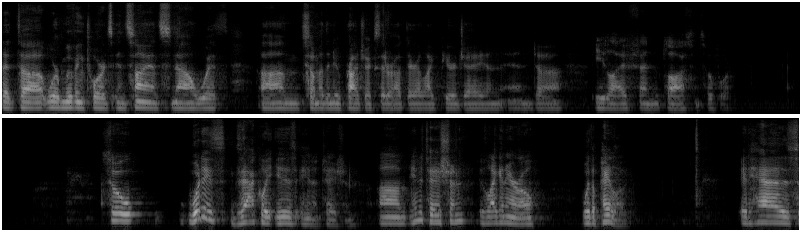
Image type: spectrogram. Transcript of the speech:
that uh, we're moving towards in science now with um, some of the new projects that are out there like PeerJ and, and uh, eLife and PLOS and so forth. So what is exactly is annotation? Um, annotation is like an arrow with a payload. It has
